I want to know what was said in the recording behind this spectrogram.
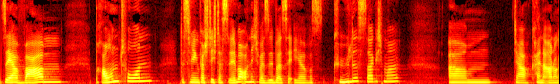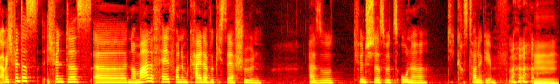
sehr warmen Braunton. Deswegen verstehe ich das Silber auch nicht, weil Silber ist ja eher was Kühles, sag ich mal. Ähm, ja, keine Ahnung. Aber ich finde das, ich find das äh, normale Fell von dem Kaider wirklich sehr schön. Also ich wünschte, das würde es ohne die Kristalle geben. mhm.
